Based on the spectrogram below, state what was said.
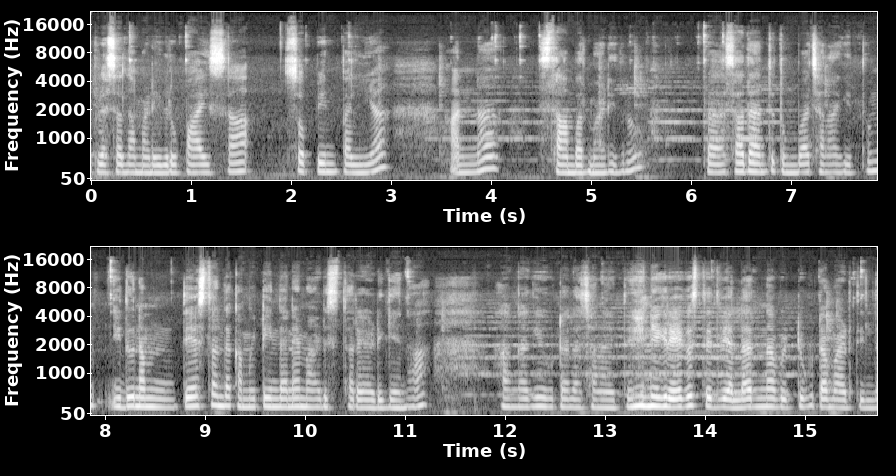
ಪ್ರಸಾದ ಮಾಡಿದರು. ಪಾಯಸ, ಸೊಪ್ಪಿನ ಪಲ್ಯ, ಅನ್ನ, ಸಾಂಬಾರು ಮಾಡಿದರು. ಪ್ರಸಾದ ಅಂತೂ ತುಂಬ ಚೆನ್ನಾಗಿತ್ತು. ಇದು ನಮ್ಮ ದೇವಸ್ಥಾನದ ಕಮಿಟಿಯಿಂದನೇ ಮಾಡಿಸ್ತಾರೆ ಅಡುಗೆನ. ಹಾಗಾಗಿ ಊಟ ಎಲ್ಲ ಚೆನ್ನಾಗಿತ್ತು. ಇನ್ನೀಗ ರೇಗಿಸ್ತಿದ್ವಿ. ಎಲ್ಲರನ್ನ ಬಿಟ್ಟು ಊಟ ಮಾಡ್ತಿಲ್ಲ.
